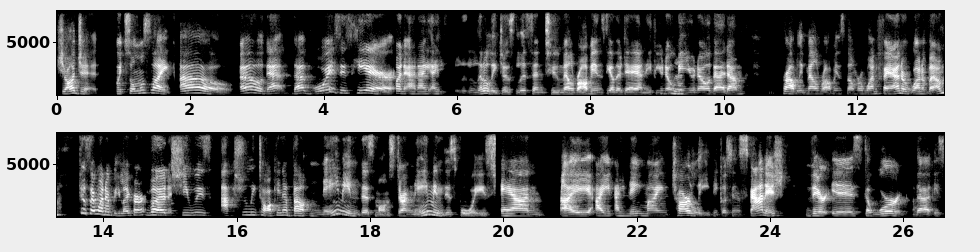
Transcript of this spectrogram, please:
judge it. It's almost like oh oh that that voice is here. And, and I, I literally just listened to mel robbins the other day. And if you know mm-hmm. me you know that i'm probably mel robbins number one fan or one of them because I want to be like her. But she was actually talking about naming this monster, naming this voice. And I I, I named mine Charlie because in Spanish there is a word that is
